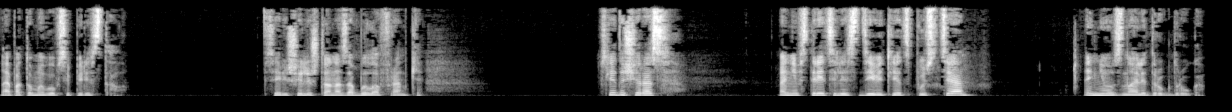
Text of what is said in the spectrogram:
а потом и вовсе перестала. Все решили, что она забыла о Фрэнке. В следующий раз они встретились девять лет спустя и не узнали друг друга.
